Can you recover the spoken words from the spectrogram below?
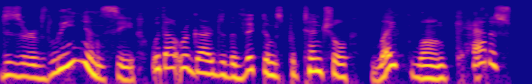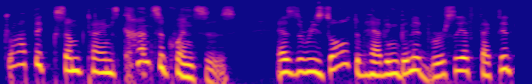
deserves leniency without regard to the victim's potential lifelong, catastrophic, sometimes consequences as the result of having been adversely affected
